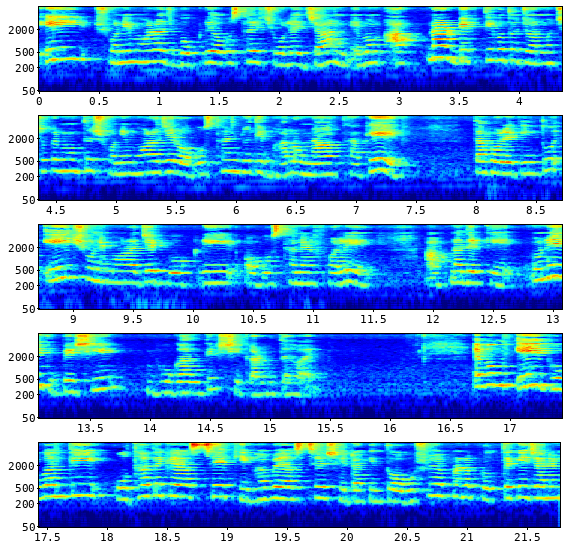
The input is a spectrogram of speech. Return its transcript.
এই শনি মহারাজ বকরি অবস্থায় চলে যান এবং আপনার ব্যক্তিগত জন্মছকের মধ্যে শনি মহারাজের অবস্থান যদি ভালো না থাকে, তাহলে কিন্তু এই শনি মহারাজের বকরি অবস্থানের ফলে আপনাদেরকে অনেক বেশি ভোগান্তির শিকার হতে হয়। এবং এই ভোগান্তি কোথা থেকে আসছে, কীভাবে আসছে, সেটা কিন্তু অবশ্যই আপনারা প্রত্যেকেই জানেন।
